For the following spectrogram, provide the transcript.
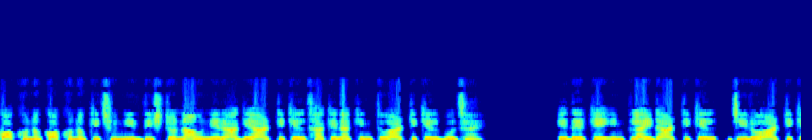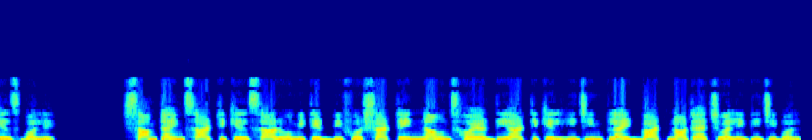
কখনো কখনো কিছু নির্দিষ্ট নাউনের আগে আর্টিকেল থাকে না, কিন্তু আর্টিকেল বোঝায়। এদেরকে ইমপ্লাইড আর্টিকেল, জিরো আর্টিকেলস বলে। Sometimes articles are omitted before certain nouns where the article is implied but not actually visible.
